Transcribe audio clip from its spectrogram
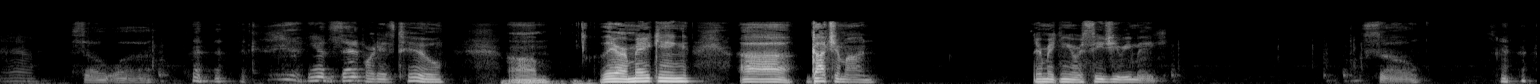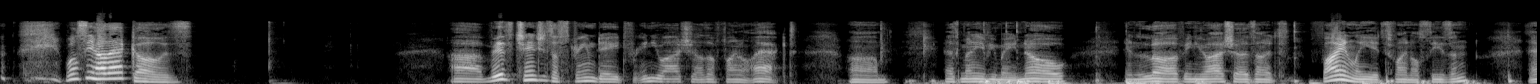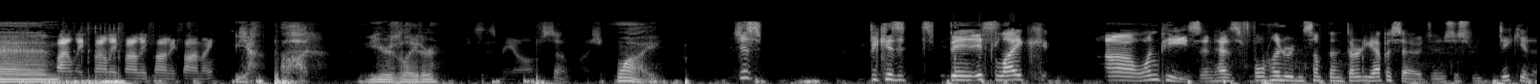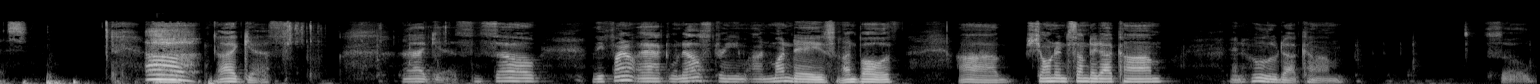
Yeah. So, uh, you know, the sad part is too, um, they are making, uh, Gatchaman. They're making a CG remake. So, we'll see how that goes. Uh, Viz changes the stream date for Inuyasha the final act. Um, as many of you may know and love, Inuyasha is on its finally its final season, and Finally, finally, finally, finally, finally. yeah, years later. Pisses me off so much. Why? Just because it's been, it's like uh, One Piece and has 400 and something 30 episodes, and it's just ridiculous. Ah, I guess. I guess. So, the final act will now stream on Mondays on both uh, ShonenSunday.com and Hulu.com. So,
